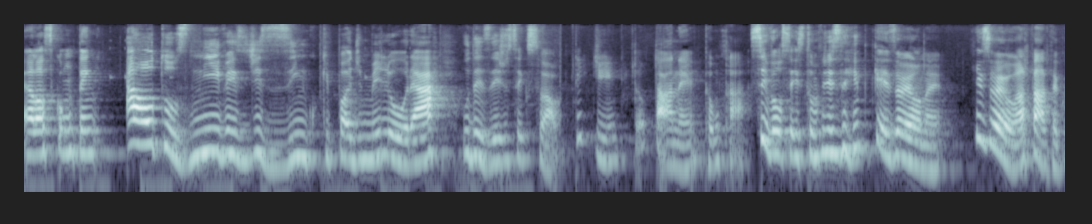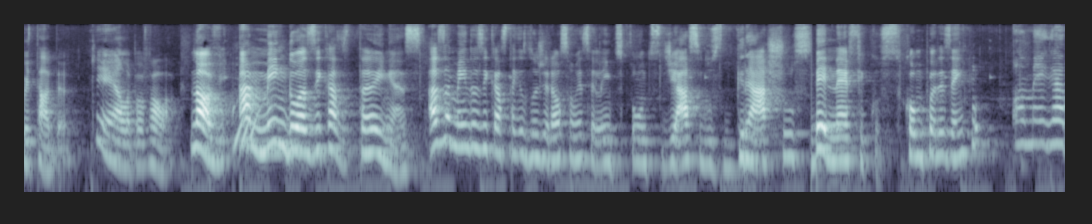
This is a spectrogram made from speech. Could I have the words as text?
elas contêm altos níveis de zinco que pode melhorar o desejo sexual. Entendi. Então tá, né? Então tá. Se vocês estão dizendo, quem sou eu, né? Quem sou eu? A Tata, coitada. Quem é ela para falar? 9. Amêndoas e castanhas. As amêndoas e castanhas, no geral, são excelentes fontes de ácidos graxos benéficos, como, por exemplo, ômega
